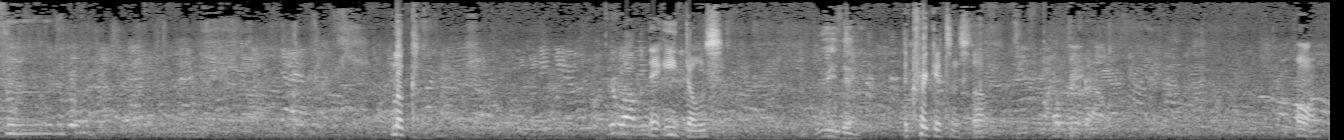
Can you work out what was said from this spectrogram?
Look, You're welcome. they eat those. We them. The crickets and stuff. Help the crowd. Hold on.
